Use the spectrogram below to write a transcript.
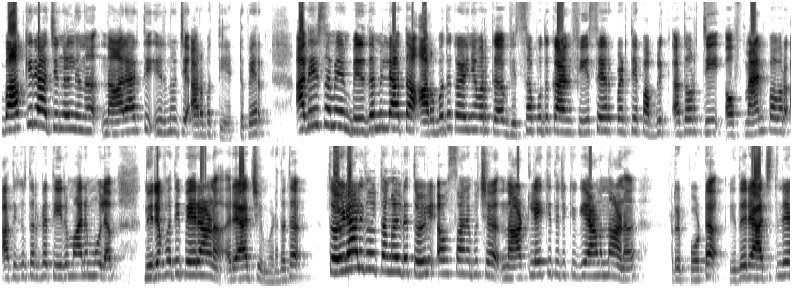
ബാക്കി രാജ്യങ്ങളിൽ നിന്ന് നാലായിരത്തി ഇരുന്നൂറ്റി അറുപത്തി എട്ട് പേർ. അതേസമയം ബിരുദമില്ലാത്ത അറുപത് കഴിഞ്ഞവർക്ക് വിസ പുതുക്കാൻ ഫീസ് ഏർപ്പെടുത്തിയ public authority of man power അധികൃതരുടെ തീരുമാനം മൂലം നിരവധി പേരാണ് രാജ്യം വിടുന്നത്. തൊഴിലാളികൾ തങ്ങളുടെ തൊഴിൽ അവസാനിപ്പിച്ച് നാട്ടിലേക്ക് തിരിക്കുകയാണെന്നാണ് റിപ്പോർട്ട്. ഇത് രാജ്യത്തിന്റെ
